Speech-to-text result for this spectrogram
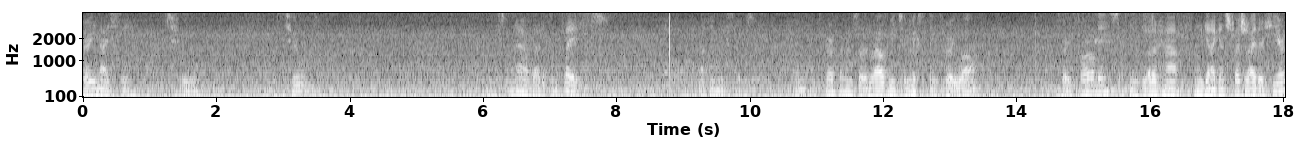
very nicely to this tube. And so now that it's in place, nothing leaks out. That's perfect, and so it allows me to mix things very well, very thoroughly. So I can use the other half. And again, I can stretch it either here,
